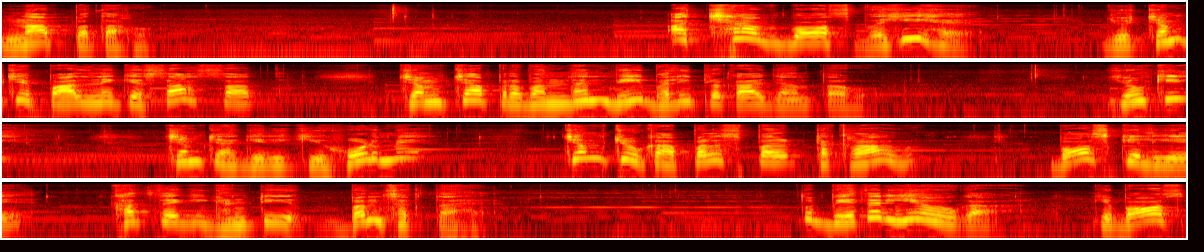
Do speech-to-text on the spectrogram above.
नाप पता हो। अच्छा बॉस वही है, जो चमचे पालने के साथ साथ चमचा प्रबंधन भी भली प्रकार जानता हो। क्योंकि चमचागिरी की होड़ में चमचों का परस्पर टकराव बॉस के लिए खतरे की घंटी बन सकता है। तो बेहतर यह होगा कि बॉस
